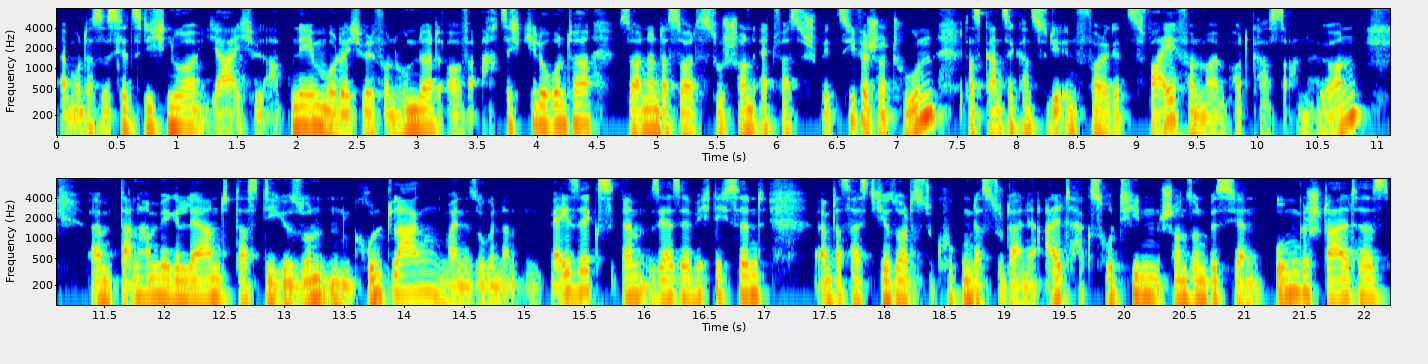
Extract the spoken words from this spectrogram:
und das ist jetzt nicht nur, ja, ich will abnehmen oder ich will von 100 auf 80 Kilo runter, sondern das solltest du schon etwas spezifischer tun. Das Ganze kannst du dir in Folge 2 von meinem Podcast anhören. Ähm, dann haben wir gelernt, dass die gesunden Grundlagen, meine sogenannten Basics, ähm, sehr, sehr wichtig sind. Ähm, das heißt, hier solltest du gucken, dass du deine Alltagsroutinen schon so ein bisschen umgestaltest.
